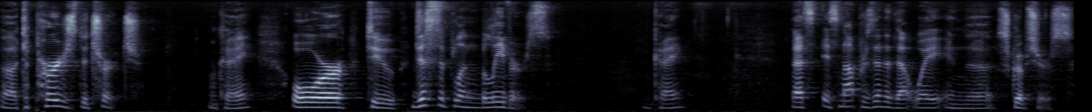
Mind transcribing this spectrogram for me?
uh, to purge the church, okay, or to discipline believers, okay. That's it's not presented that way in the scriptures.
